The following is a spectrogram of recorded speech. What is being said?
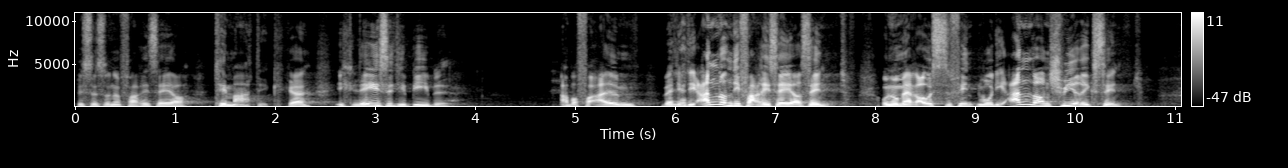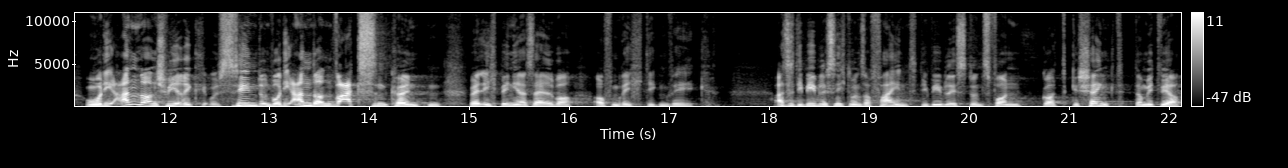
bisschen so eine Pharisäer-Thematik. Ich lese die Bibel, aber vor allem, weil ja die anderen die Pharisäer sind und um herauszufinden, wo die anderen schwierig sind und wo die anderen schwierig sind und wo die anderen wachsen könnten, weil ich bin ja selber auf dem richtigen Weg. Also die Bibel ist nicht unser Feind, die Bibel ist uns von Gott geschenkt, damit wir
